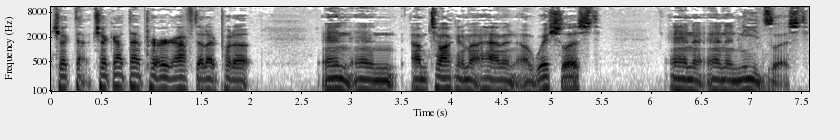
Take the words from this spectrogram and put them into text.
check that check out that paragraph that I put up, and and I'm talking about having a wish list and a, and a needs list.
